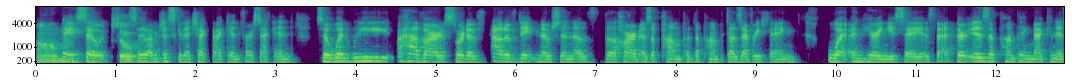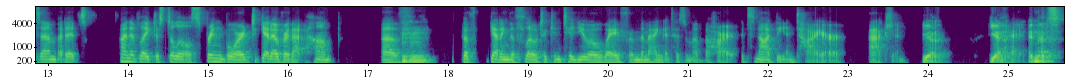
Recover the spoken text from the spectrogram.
Um, okay, so, so so I'm just going to check back in for a second. So when we have our sort of out of date notion of the heart as a pump and the pump does everything, what I'm hearing you say is that there is a pumping mechanism, but it's kind of like just a little springboard to get over that hump of mm-hmm. the getting the flow to continue away from the magnetism of the heart. It's not the entire action. Yeah, yeah, okay. and that's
